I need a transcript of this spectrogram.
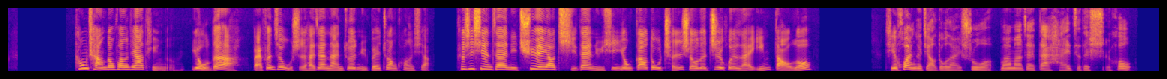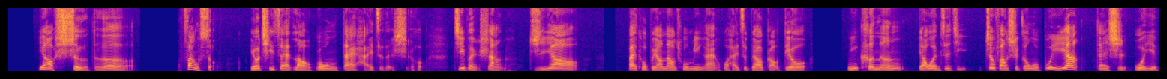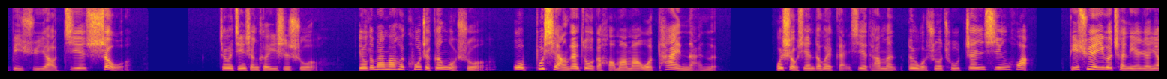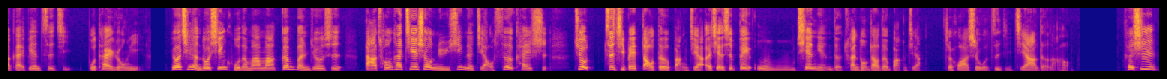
通常东方家庭，有的啊，百分之五十还在男尊女卑状况下。可是现在你却要期待女性用高度成熟的智慧来引导喽。其实换个角度来说，妈妈在带孩子的时候，要舍得放手，尤其在老公带孩子的时候，基本上只要。拜托，不要闹出命案，或孩子不要搞丢。你可能要问自己，这方式跟我不一样，但是我也必须要接受哦。这位精神科医师说，有的妈妈会哭着跟我说：“我不想再做个好妈妈，我太难了。”我首先都会感谢他们对我说出真心话。的确，一个成年人要改变自己不太容易，尤其很多辛苦的妈妈，根本就是打从她接受女性的角色开始。就自己被道德绑架，而且是被五千年的传统道德绑架。这话是我自己加的了哈。可是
